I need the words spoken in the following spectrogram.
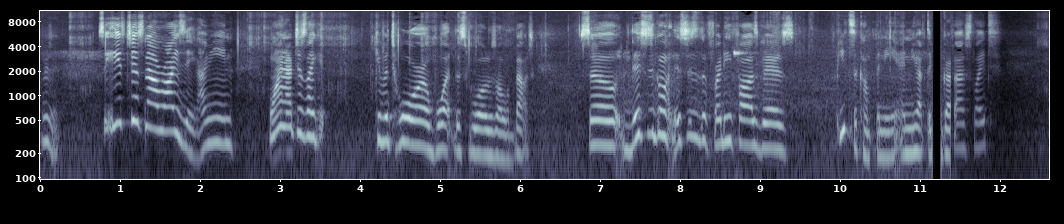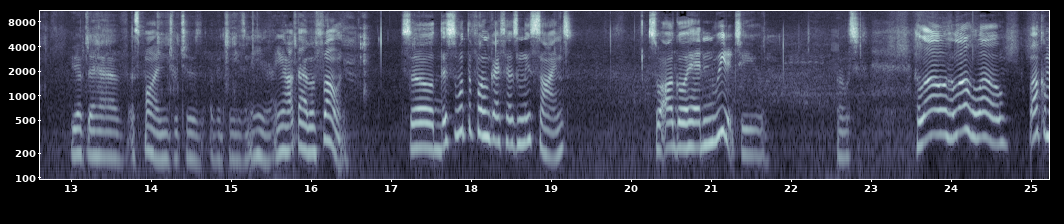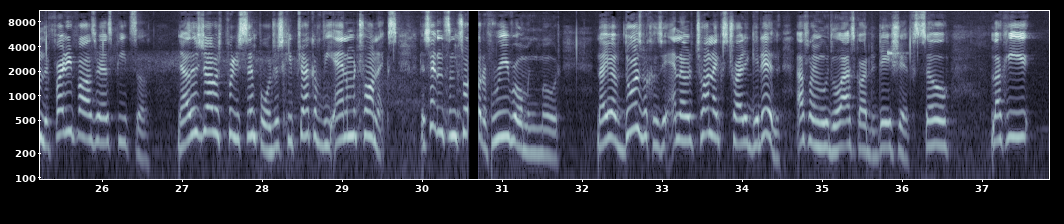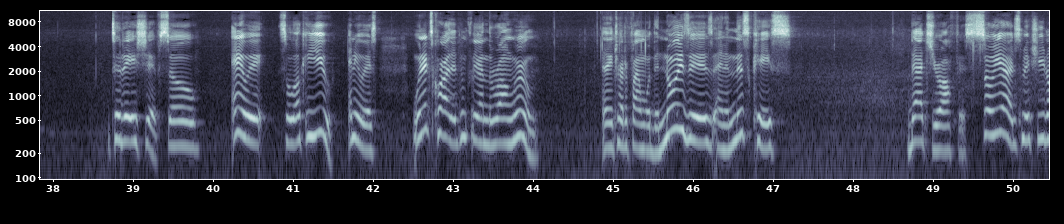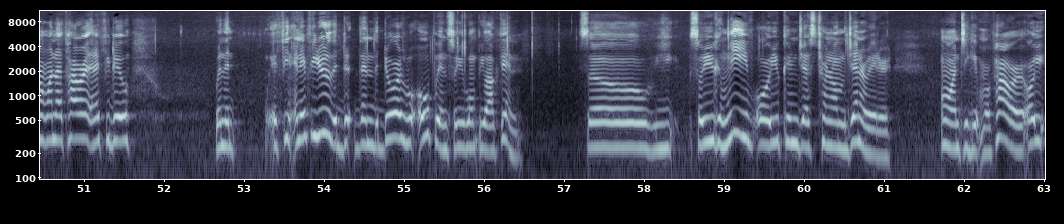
Where is it? See, it's just now rising. I mean, why not just, like, give a tour of what this world is all about. So this is going. This is the Freddy Fazbear's Pizza Company, and you have to grab fast light. You have to have a sponge, which is eventually isn't here, and you have to have a phone. So this is what the phone guy says in these signs. So I'll go ahead and read it to you. Hello, hello, hello. Welcome to Freddy Fazbear's Pizza. Now this job is pretty simple. Just keep track of the animatronics. They're set in some sort of free roaming mode. Now you have doors because your animatronics try to get in. That's why we moved the last guard to day shift. So, lucky today shift. So, anyway, so lucky you. Anyways, when it's quiet, they think they're in the wrong room. And they try to find where the noise is, and in this case, that's your office. So yeah, just make sure you don't run out of power, and if you do, when the if you and if you do, the, then the doors will open, so you won't be locked in. So you, so you can leave, or you can just turn on the generator on to get more power, or you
